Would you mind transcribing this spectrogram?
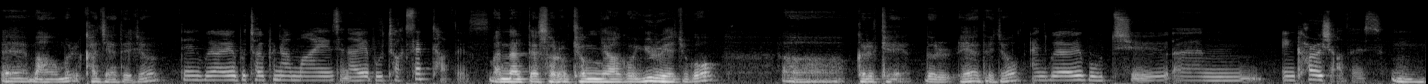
에, 마음을 가져야 되죠. Then we are able to open our minds and are able to accept others. 만날 때 서로 격려하고 위로해주고 어, 그렇게 늘 해야 되죠. And we are able to um, encourage others. 음,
